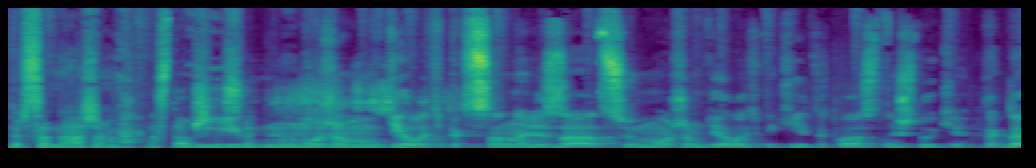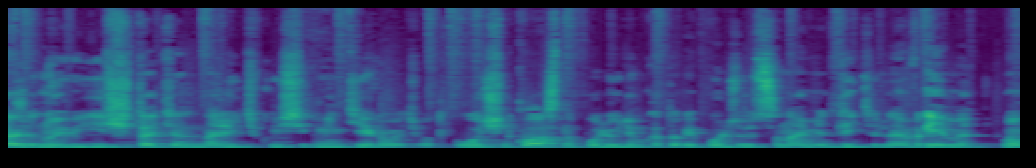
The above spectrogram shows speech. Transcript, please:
персонажам оставшимся. И мы можем делать персонализацию, можем делать какие-то классные штуки и так далее. Ну и считать аналитику и сегментировать. Вот очень классно по людям, которые пользуются нами длительное время. Ну,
